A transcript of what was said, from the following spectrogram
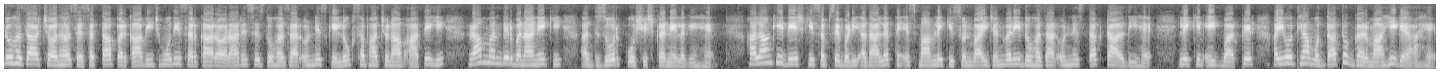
2014 से सत्ता पर काबिज मोदी सरकार और आरएसएस 2019 के लोकसभा चुनाव आते ही राम मंदिर बनाने की अधजोर कोशिश करने लगे हैं। हालाँकि देश की सबसे बड़ी अदालत ने इस मामले की सुनवाई जनवरी 2019 तक टाल दी है, लेकिन एक बार फिर अयोध्या मुद्दा तो गर्मा ही गया है।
